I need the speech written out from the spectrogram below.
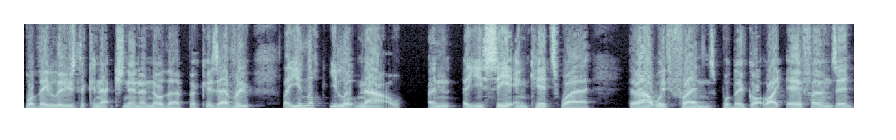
but they lose the connection in another because every like you look you look now and you see it in kids where they're out with friends, but they've got like earphones in,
